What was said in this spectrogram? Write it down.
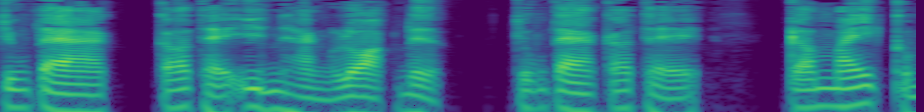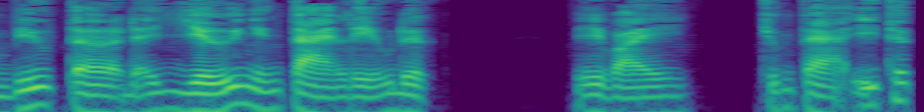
Chúng ta có thể in hàng loạt được. Chúng ta có thể có máy computer để giữ những tài liệu được. Vì vậy, chúng ta ý thức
